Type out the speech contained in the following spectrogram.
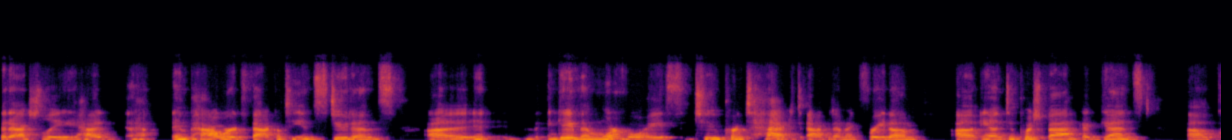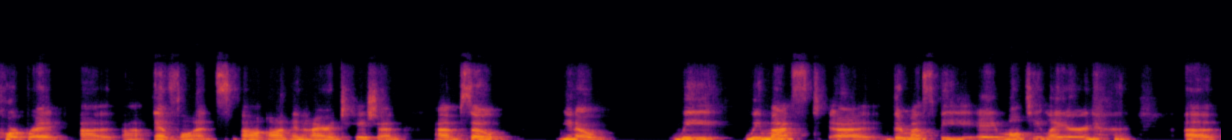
that actually had empowered faculty and students uh, and gave them more voice to protect academic freedom uh, and to push back against uh, corporate uh, uh, influence on in higher education. Um, so, you know, we we must there must be a multi-layered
